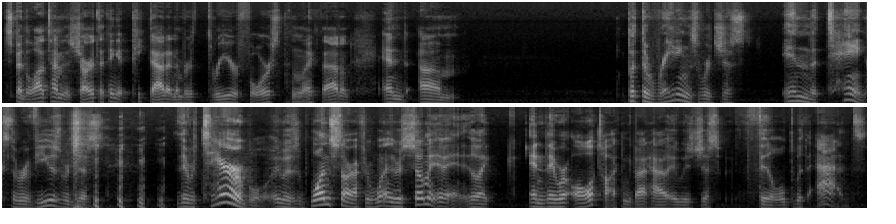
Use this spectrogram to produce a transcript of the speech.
spent a lot of time in the charts. I think it peaked out at number three or four, something like that. And um, but the ratings were just in the tanks. The reviews were just they were terrible. It was one star after one. There was so many like and they were all talking about how it was just filled with ads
